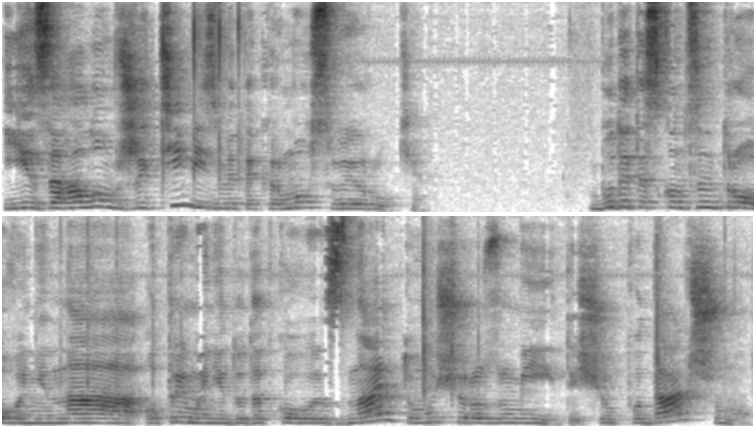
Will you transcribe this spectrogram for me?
і загалом в житті візьмете кермо в свої руки. Будете сконцентровані на отриманні додаткових знань, тому що розумієте, що в подальшому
